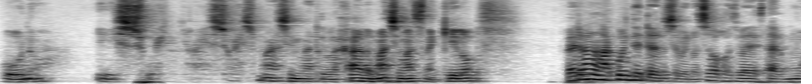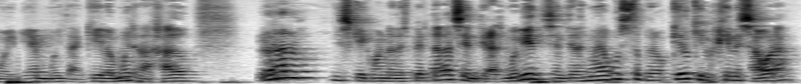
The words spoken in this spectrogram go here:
1 y sueño. Eso es, más y más relajado, más y más tranquilo. Ferran la cuenta de se ve los ojos, va a estar muy bien, muy tranquilo, muy relajado. Lo raro es que cuando despertarás sentirás muy bien, te sentirás muy a gusto, pero quiero que imagines ahora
